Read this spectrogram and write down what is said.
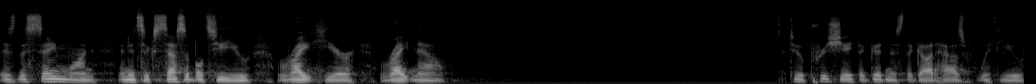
is the same one, and it's accessible to you right here, right now. To appreciate the goodness that God has with you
